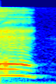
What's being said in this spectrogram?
Yeah.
